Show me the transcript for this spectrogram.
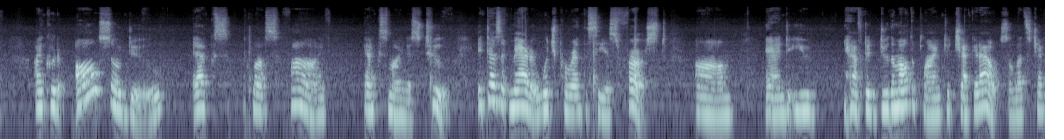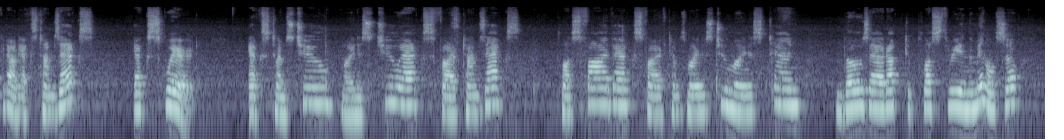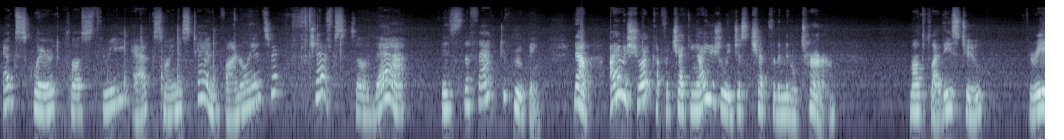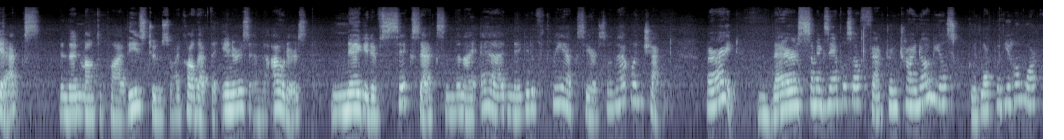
I could also do x plus 5, x minus 2. It doesn't matter which parenthesis is first. Um, and you have to do the multiplying to check it out. So let's check it out. x times x, x squared x times 2 minus 2x, 5 times x, plus 5x, 5 times minus 2 minus 10. Those add up to plus 3 in the middle, so x squared plus 3x minus 10. Final answer? Checks. So that is the factor grouping. Now, I have a shortcut for checking. I usually just check for the middle term. Multiply these two, 3x and then multiply these two. So I call that the inners and the outers, negative 6x, and then I add negative 3x here. So that one checked. All right, there's some examples of factoring trinomials. Good luck with your homework.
